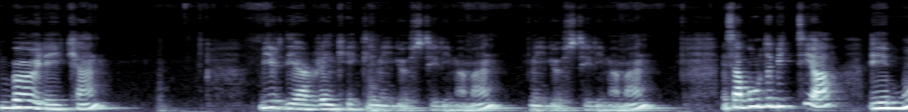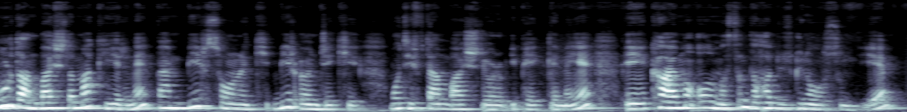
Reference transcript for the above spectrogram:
böyleyken bir diğer renk eklemeyi göstereyim hemen. Göstereyim hemen. Mesela burada bitti ya. E, buradan başlamak yerine ben bir sonraki, bir önceki motiften başlıyorum ip eklemeye. E, kayma olmasın, daha düzgün olsun diye.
